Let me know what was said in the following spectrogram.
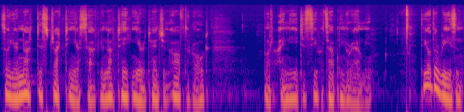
So you're not distracting yourself. You're not taking your attention off the road. But I need to see what's happening around me. The other reason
